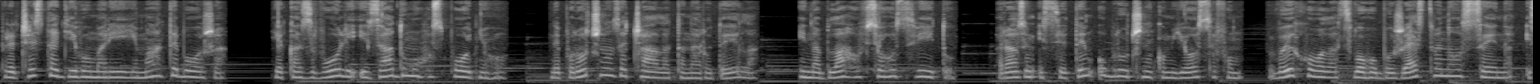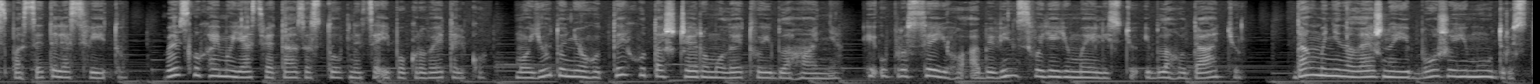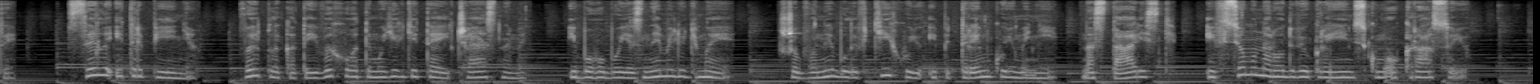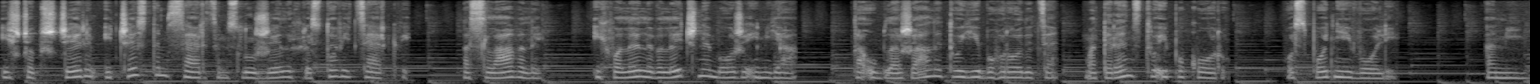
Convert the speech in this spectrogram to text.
Пречиста Діво Марії, Мати Божа, яка з волі і задуму Господнього непорочно зачала та народила, і на благо всього світу разом із святим обручником Йосифом виховала свого божественного Сина і Спасителя світу. Вислухай, моя свята заступниця і покровителько, мою до нього тиху та щиру молитву і благання, і упроси його, аби він своєю милістю і благодаттю дав мені належної Божої мудрости, сили і терпіння, випликати і виховати моїх дітей чесними і богобоязними людьми, щоб вони були втіхою і підтримкою мені на старість і всьому народові українському окрасою, і щоб щирим і чистим серцем служили Христовій церкві та славили і хвалили величне Боже ім'я та ублажали Твої, Богородице, материнство і покору, Господній волі. Амінь.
